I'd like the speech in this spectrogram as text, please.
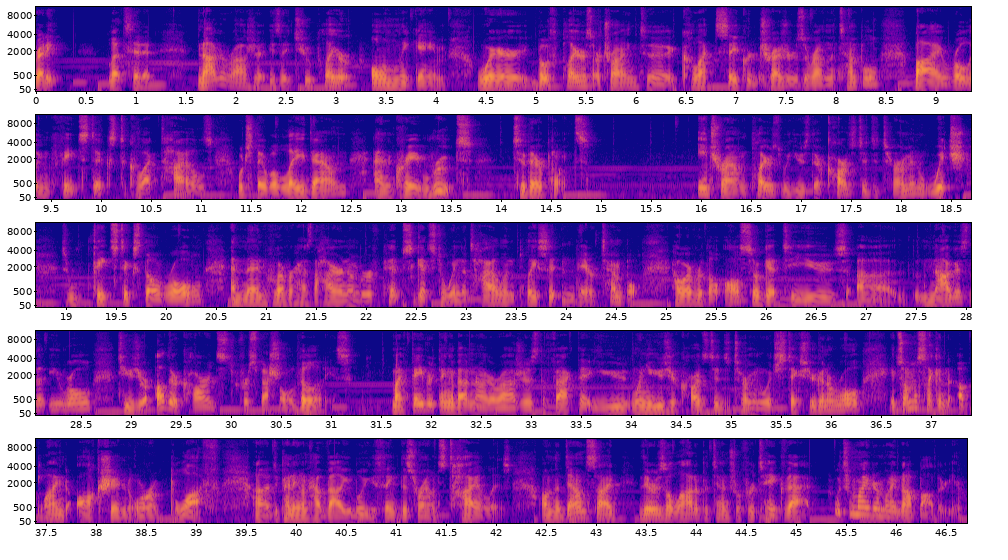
Ready? Let's hit it. Nagaraja is a two player only game where both players are trying to collect sacred treasures around the temple by rolling fate sticks to collect tiles, which they will lay down and create routes to their points. Each round, players will use their cards to determine which fate sticks they'll roll, and then whoever has the higher number of pips gets to win the tile and place it in their temple. However, they'll also get to use uh, nagas that you roll to use your other cards for special abilities. My favorite thing about Nagaraja is the fact that you, when you use your cards to determine which sticks you're going to roll, it's almost like an, a blind auction or a bluff, uh, depending on how valuable you think this round's tile is. On the downside, there is a lot of potential for take that, which might or might not bother you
